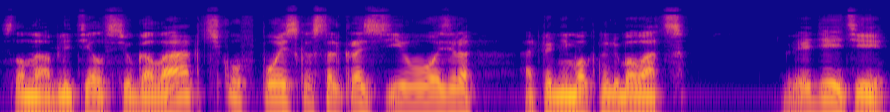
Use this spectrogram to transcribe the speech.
словно облетел всю галактику в поисках столь красивого озера, а теперь не мог налюбоваться. — Глядите,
